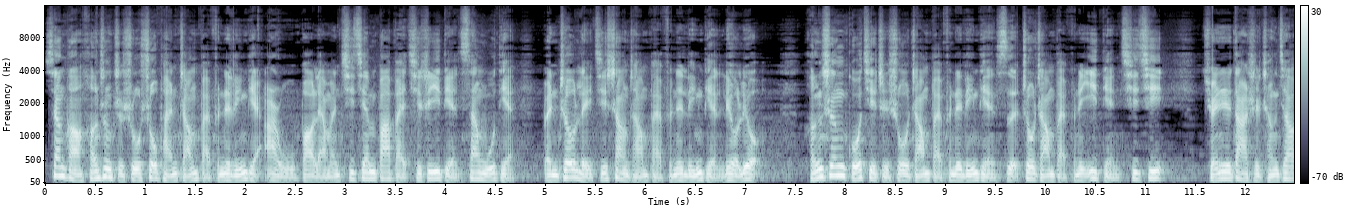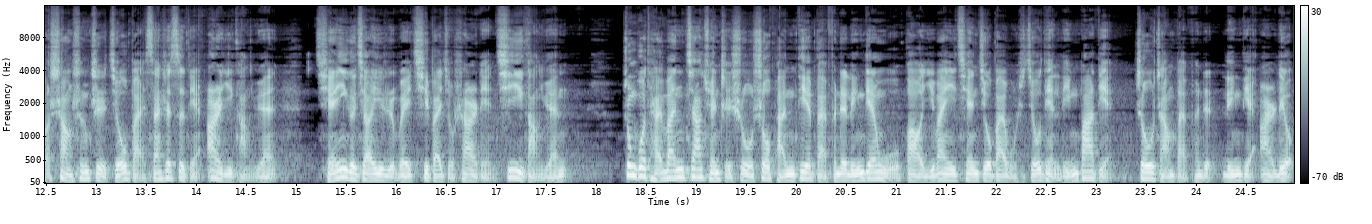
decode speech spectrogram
香港恒生指数收盘涨百分之零点二五，报两万七千八百七十一点三五点，本周累计上涨百分之零点六六。恒生国企指数涨百分之零点四，周涨百分之一点七七，全日大市成交上升至九百三十四点二亿港元。前一个交易日为七百九十二点七亿港元。中国台湾加权指数收盘跌百分之零点五，报一万一千九百五十九点零八点，周涨百分之零点二六。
